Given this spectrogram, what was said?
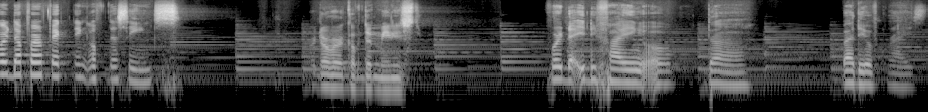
For the perfecting of the saints. For the work of the ministry. for the edifying of the body of Christ.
